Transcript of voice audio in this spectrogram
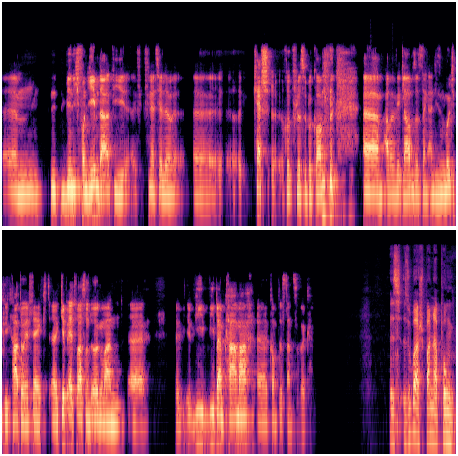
ähm, wir nicht von jedem da irgendwie finanzielle äh, Cash-Rückflüsse bekommen. ähm, aber wir glauben sozusagen an diesen Multiplikatoreffekt. Äh, gib etwas und irgendwann, äh, wie, wie beim Karma, äh, kommt es dann zurück. Ist super spannender Punkt.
